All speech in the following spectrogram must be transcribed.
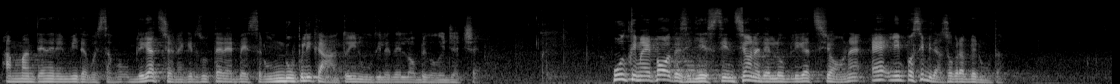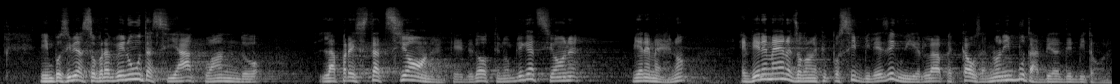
a mantenere in vita questa obbligazione che risulterebbe essere un duplicato inutile dell'obbligo che già c'è. Ultima ipotesi di estinzione dell'obbligazione è l'impossibilità sopravvenuta. L'impossibilità sopravvenuta si ha quando la prestazione che è dedotta in obbligazione viene meno e viene meno, insomma non è più possibile eseguirla per causa non imputabile al debitore.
